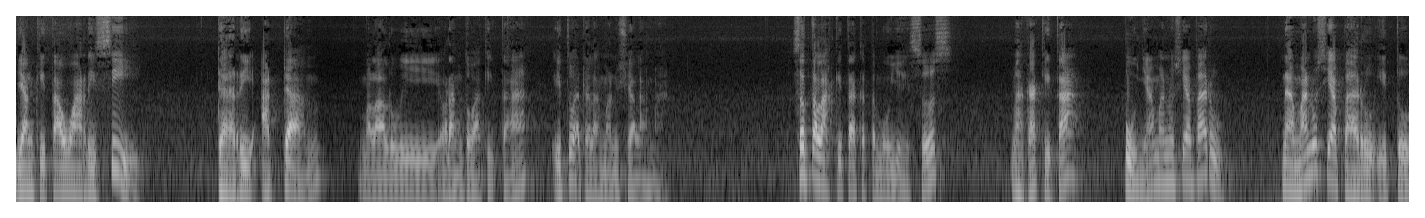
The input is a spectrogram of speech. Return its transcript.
yang kita warisi dari Adam melalui orang tua kita, itu adalah manusia lama. Setelah kita ketemu Yesus, maka kita punya manusia baru. Nah, manusia baru itu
